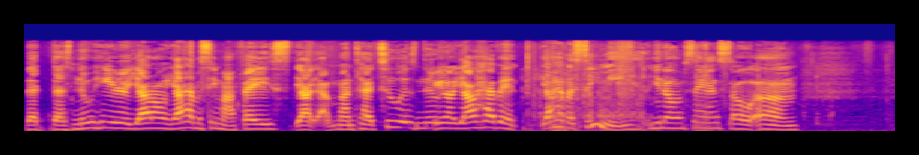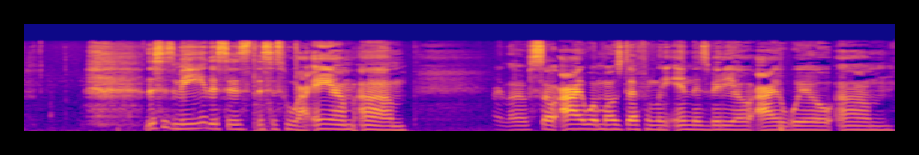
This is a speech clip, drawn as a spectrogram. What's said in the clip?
that that's new here. Y'all don't. Y'all haven't seen my face. Y'all, my tattoo is new. You know, y'all haven't. Y'all haven't seen me. You know what I'm saying? So, um, this is me. This is this is who I am. Um, I love. So I will most definitely in this video. I will um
